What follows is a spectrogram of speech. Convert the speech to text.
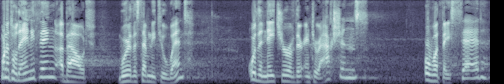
We're not told anything about where the 72 went, or the nature of their interactions, or what they said,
